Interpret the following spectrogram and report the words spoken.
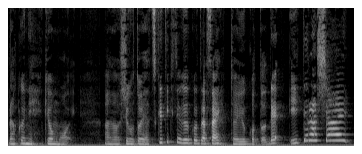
楽に今日もあの仕事をやっつけてきてください。ということで、いってらっしゃい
